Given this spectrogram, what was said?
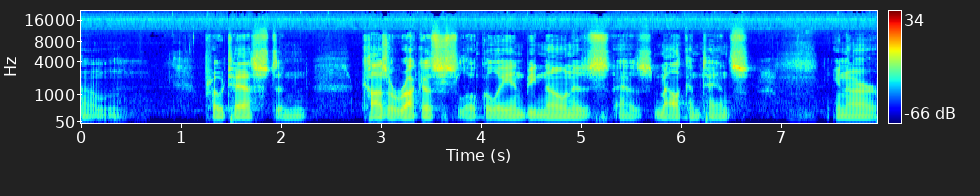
um, protest and cause a ruckus locally and be known as, as malcontents in our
